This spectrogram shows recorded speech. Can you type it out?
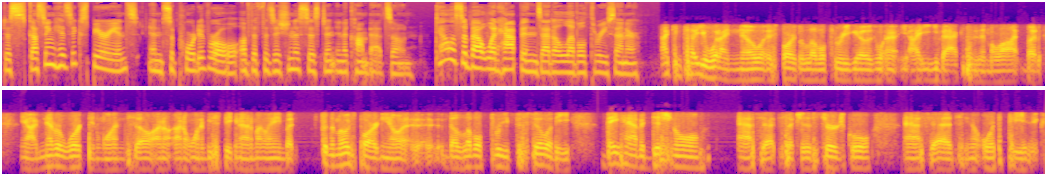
discussing his experience and supportive role of the physician assistant in a combat zone. Tell us about what happens at a level three center. I can tell you what I know as far as the level three goes. I evac to them a lot, but you know I've never worked in one, so I don't I don't want to be speaking out of my lane. But for the most part, you know, the level three facility, they have additional assets such as surgical assets, you know, orthopedics,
